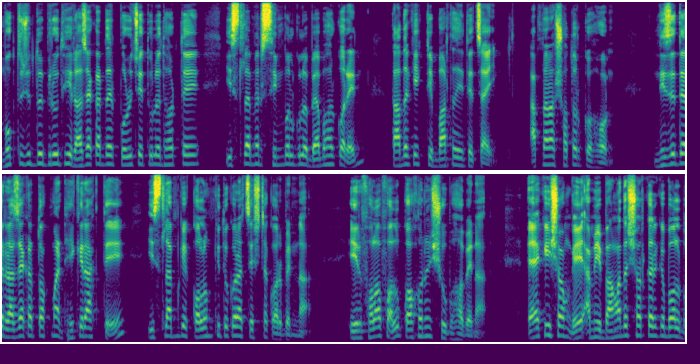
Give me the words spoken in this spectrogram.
মুক্তিযুদ্ধ বিরোধী রাজাকারদের পরিচয় তুলে ধরতে ইসলামের সিম্বলগুলো ব্যবহার করেন, তাদেরকে একটি বার্তা দিতে চাই। আপনারা সতর্ক হন। নিজেদের রাজাকার তকমা ঢেকে রাখতে ইসলামকে কলঙ্কিত করার চেষ্টা করবেন না। এর ফলাফল কখনোই শুভ হবে না। একই সঙ্গে আমি বাংলাদেশ সরকারকে বলব,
